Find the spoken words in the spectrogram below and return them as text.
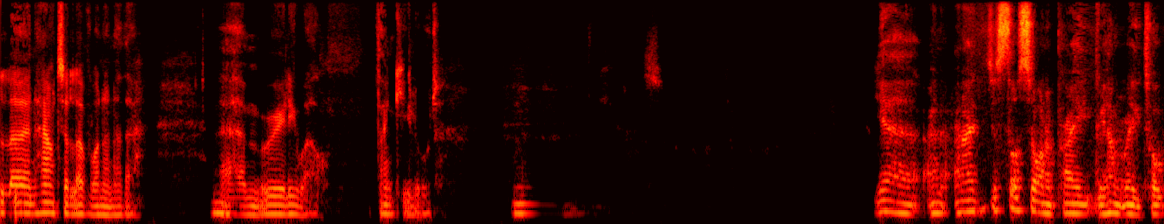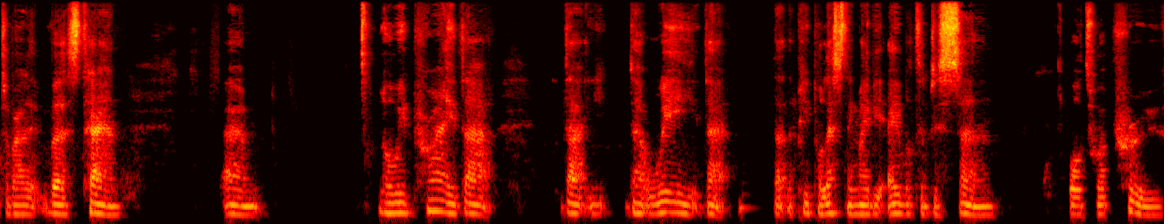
learn how to love one another um, really well. Thank you, Lord. mm. Yeah, and, and I just also want to pray. We haven't really talked about it. Verse ten, um, Lord, we pray that that that we that that the people listening may be able to discern or to approve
